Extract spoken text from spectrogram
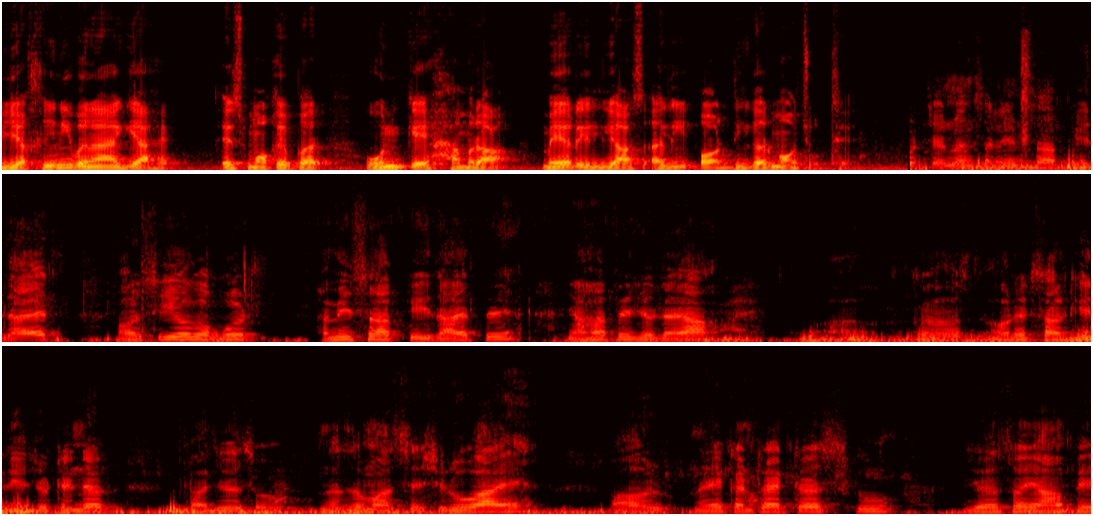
यकीनी बनाया गया है। इस मौके पर उनके हमरा मेयर इलियास अली और दीगर मौजूद थे। चेयरमैन सलीम साहब की हिदायत और सी ओ वक्फ बोर्ड हमीद साहब की हिदायत पे यहाँ पे जो नया और एक साल के लिए जो टेंडर का जो है सो नज़म आज से शुरू हुआ है और नए कंट्रैक्टर्स को जो है सो यहाँ पे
